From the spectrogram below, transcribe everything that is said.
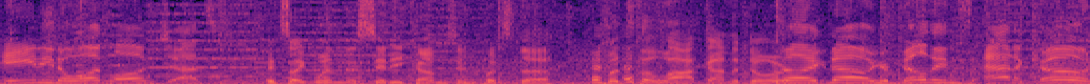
80 to 1 long shots. It's like when the city comes and puts the puts the lock on the door. They're like, no, your building's out of code.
